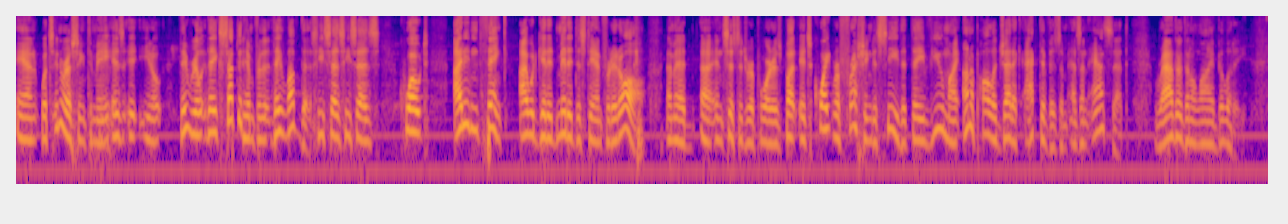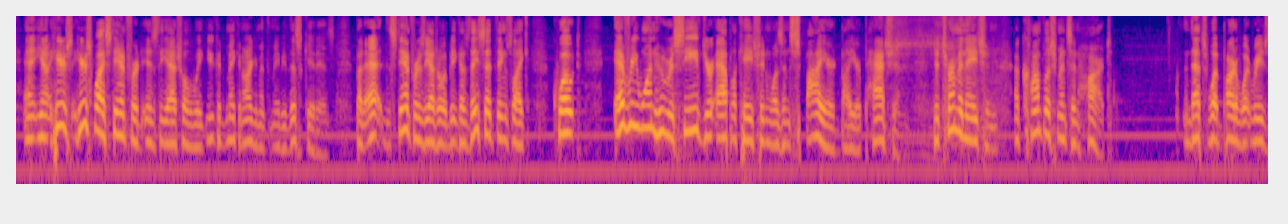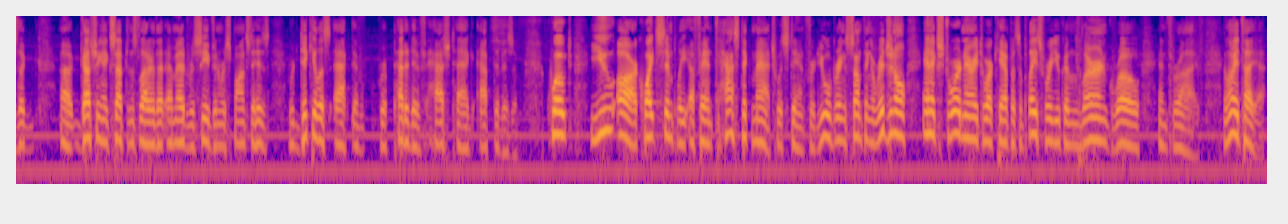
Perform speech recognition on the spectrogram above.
And what's interesting to me is, it, you know, they really they accepted him for the, they loved this. He says he says, "quote I didn't think I would get admitted to Stanford at all." Ahmed uh, insisted to reporters, but it's quite refreshing to see that they view my unapologetic activism as an asset rather than a liability. And you know, here's here's why Stanford is the actual week. You could make an argument that maybe this kid is, but at, Stanford is the actual because they said things like, "quote." Everyone who received your application was inspired by your passion, determination, accomplishments, and heart. And that's what part of what reads the uh, gushing acceptance letter that Ahmed received in response to his ridiculous act of repetitive hashtag activism. Quote, you are, quite simply, a fantastic match with Stanford. You will bring something original and extraordinary to our campus, a place where you can learn, grow, and thrive. And let me tell you,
